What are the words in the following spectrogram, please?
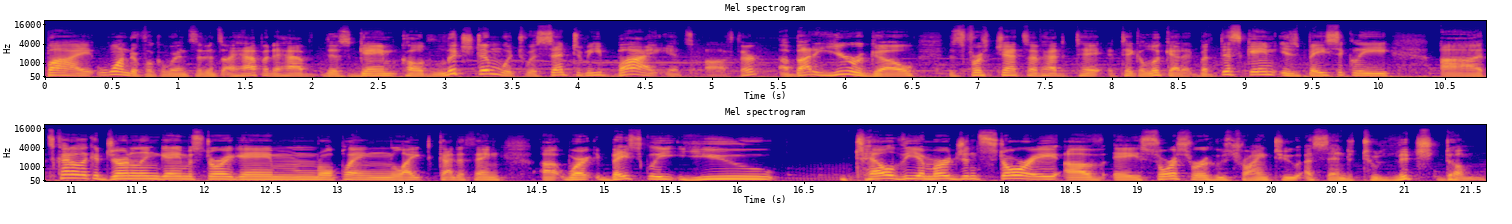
by wonderful coincidence, I happen to have this game called Lichdom, which was sent to me by its author about a year ago. This first chance I've had to ta- take a look at it. But this game is basically, uh, it's kind of like a journaling game, a story game, role-playing light kind of thing, uh, where basically you tell the emergent story of a sorcerer who's trying to ascend to lichdom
